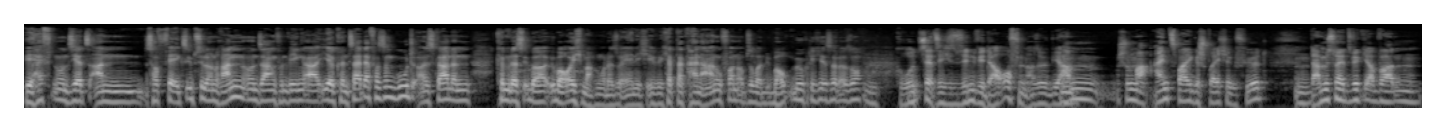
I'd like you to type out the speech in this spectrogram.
wir heften uns jetzt an Software XY ran und sagen von wegen, ah, ihr könnt Zeiterfassung gut, alles klar, dann können wir das über über euch machen oder so ähnlich. Ich habe da keine Ahnung von, ob sowas überhaupt möglich ist oder so. Grundsätzlich sind wir da offen. Also wir mhm. haben schon mal ein, zwei Gespräche geführt. Mhm. Da müssen wir jetzt wirklich abwarten,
